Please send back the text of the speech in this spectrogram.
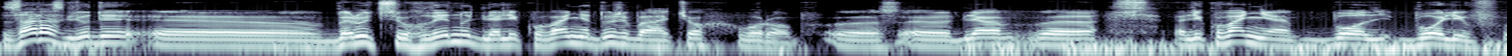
Зараз люди е, беруть цю глину для лікування дуже багатьох хвороб. Е, е, для е, лікування бол, болів е,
